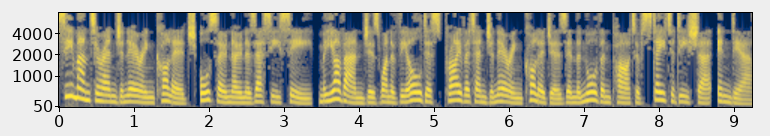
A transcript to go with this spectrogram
Seemantha Engineering College also known as SEC, Mayurbhanj is one of the oldest private engineering colleges in the northern part of state Odisha, India.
